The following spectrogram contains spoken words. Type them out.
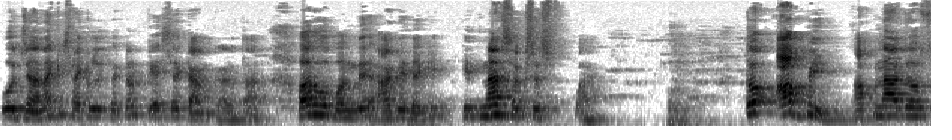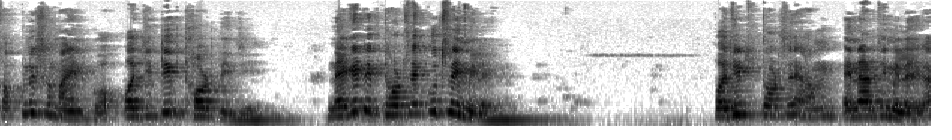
वो जाना कि साइकोलॉजी फैक्टर कैसे काम करता है और वो बंदे आगे जाके कितना सक्सेस पाए। तो आप भी अपना जो सपने माइंड को पॉजिटिव थॉट दीजिए। नेगेटिव थॉट से कुछ नहीं मिलेगा। पॉजिटिव थॉट से हम एनर्जी मिलेगा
